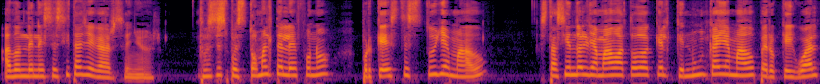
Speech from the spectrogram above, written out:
a donde necesita llegar, Señor. Entonces, pues toma el teléfono porque este es tu llamado. Está haciendo el llamado a todo aquel que nunca ha llamado, pero que igual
